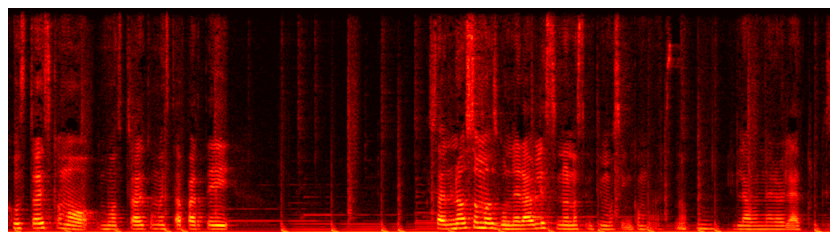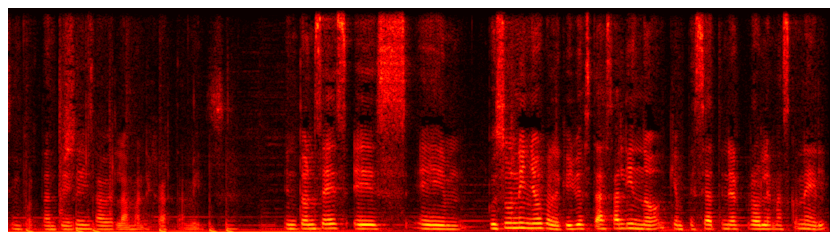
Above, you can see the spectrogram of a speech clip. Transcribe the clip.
justo es como mostrar como esta parte, o sea, no somos vulnerables si no nos sentimos incómodas, ¿no? Ujú. Y la vulnerabilidad creo que es importante Sí. saberla manejar también. Sí. Entonces es em, pues un niño con el que yo estaba saliendo, que empecé a tener problemas con él.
